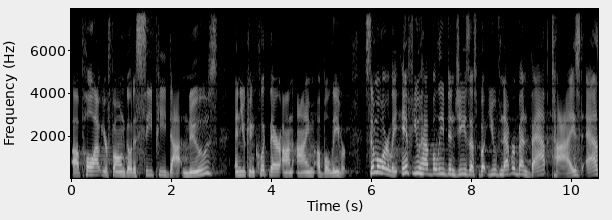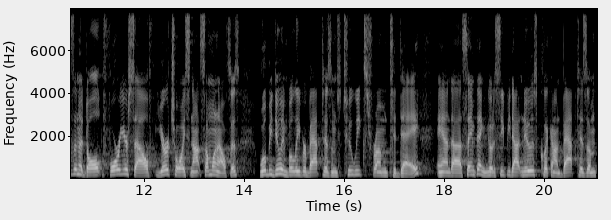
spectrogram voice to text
uh, pull out your phone, go to cp.news, and you can click there on I'm a Believer. Similarly, if you have believed in Jesus, but you've never been baptized as an adult for yourself, your choice, not someone else's, we'll be doing believer baptisms two weeks from today. And uh, same thing, you can go to cp.news, click on baptism,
